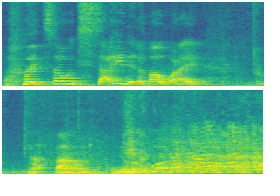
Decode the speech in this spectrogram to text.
like, so excited about what I not found. I knew what it was.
